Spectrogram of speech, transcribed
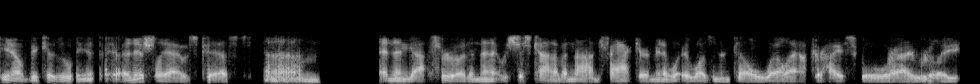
you know because initially I was pissed. Um, and then got through it. And then it was just kind of a non-factor. I mean, it, it wasn't until well after high school where I really,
